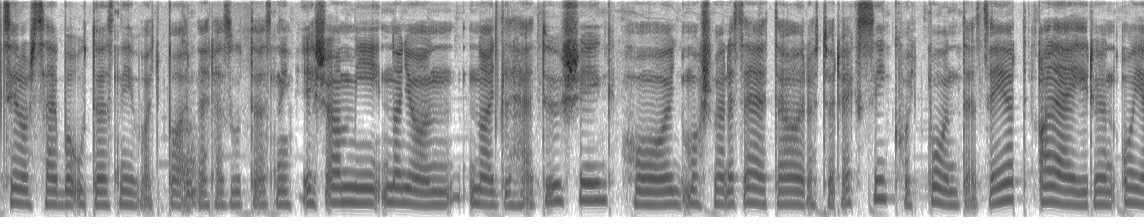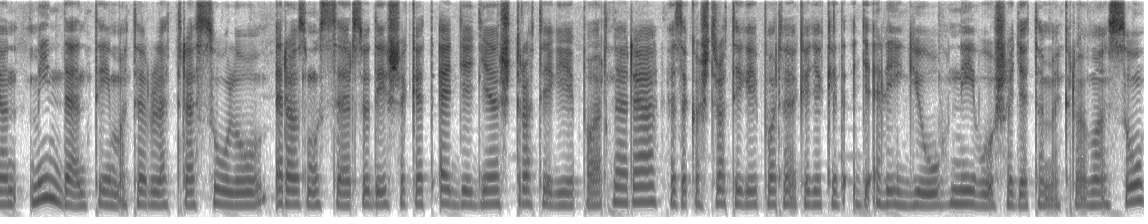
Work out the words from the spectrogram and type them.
célországba utazni, vagy partnerhez utazni. És ami nagyon nagy lehetőség, hogy most már az ELTE arra törekszik, hogy pont ezért aláírjon olyan minden tématerületre szóló Erasmus szerződéseket egy-egy ilyen stratégiai partnerrel. Ezek a stratégiai partnerek egyébként egy elég jó névós egyetemekről van szó,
